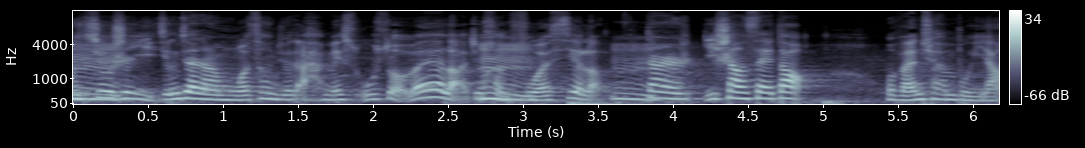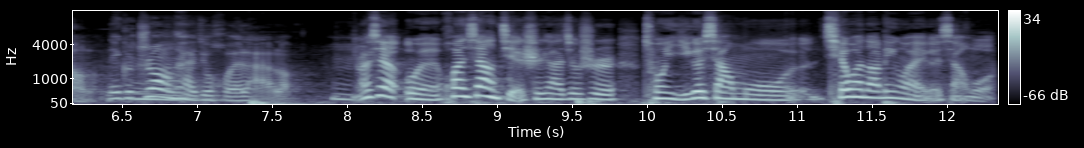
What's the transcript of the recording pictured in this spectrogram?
我就是已经在那磨蹭，觉得啊没无所谓了，就很佛系了。嗯，但是一上赛道，我完全不一样了，那个状态就回来了。嗯，而且我换项解释一下，就是从一个项目切换到另外一个项目，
